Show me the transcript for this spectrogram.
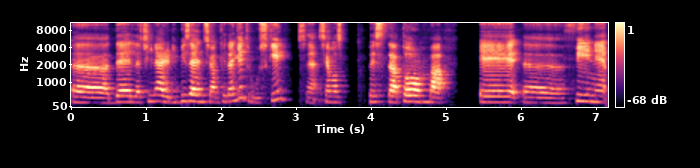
eh, del cinerario di Bisenzio anche dagli Etruschi, siamo questa tomba è eh, fine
